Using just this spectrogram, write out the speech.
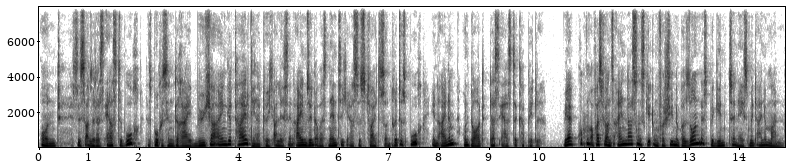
und es ist also das erste Buch. Das Buch ist in drei Bücher eingeteilt, die natürlich alles in einem sind, aber es nennt sich erstes, zweites und drittes Buch in einem und dort das erste Kapitel. Wir gucken, auf was wir uns einlassen. Es geht um verschiedene Personen. Es beginnt zunächst mit einem Mann.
